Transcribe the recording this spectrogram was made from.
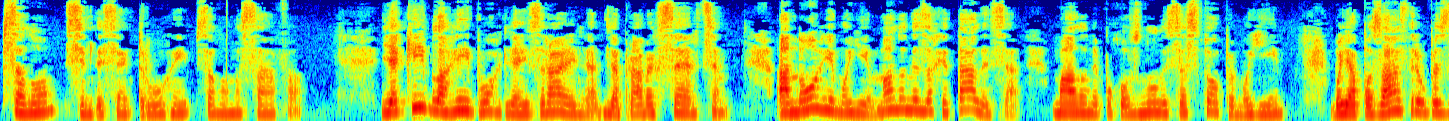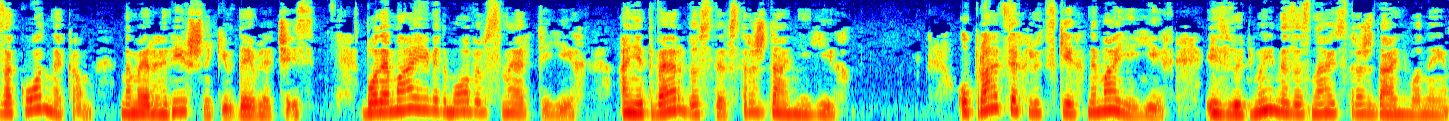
Псалом 72, Псалом Асафа. Який благий Бог для Ізраїля, для правих серцем, а ноги мої мало не захиталися, мало не поховзнулися стопи мої, бо я позаздрив беззаконникам на мир грішників дивлячись, бо немає відмови в смерті їх, ані твердости в стражданні їх. У працях людських немає їх, і з людьми не зазнають страждань вони.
